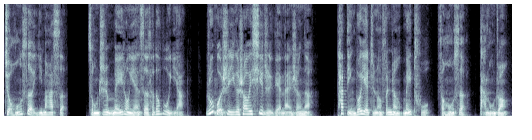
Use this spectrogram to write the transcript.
酒红色、姨妈色。总之，每一种颜色它都不一样。如果是一个稍微细致一点男生呢？他顶多也只能分成没涂、粉红色、大浓妆，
